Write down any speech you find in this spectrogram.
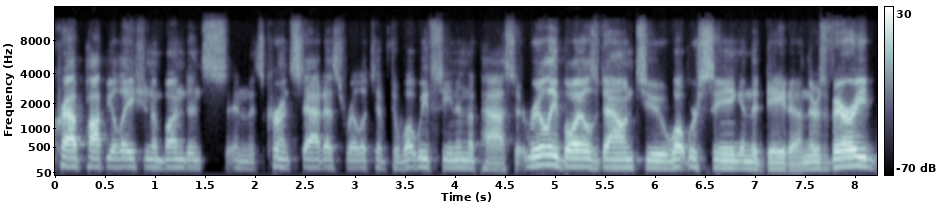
crab population abundance and its current status relative to what we've seen in the past, it really boils down to what we're seeing in the data. And there's very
